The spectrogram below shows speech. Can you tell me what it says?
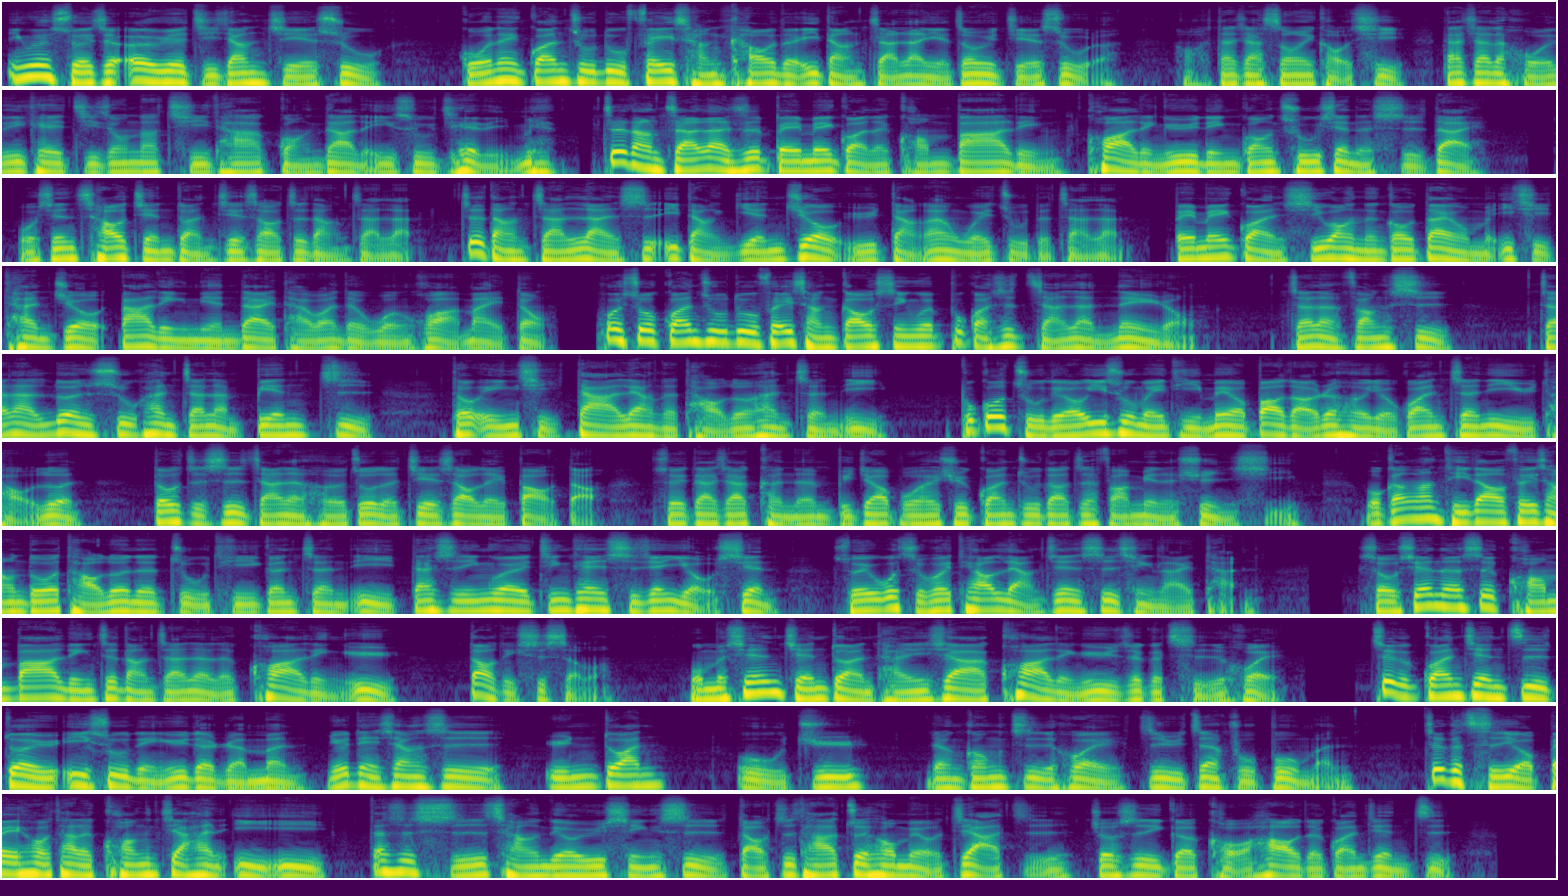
因为随着二月即将结束，国内关注度非常高的一档展览也终于结束了。哦，大家松一口气，大家的火力可以集中到其他广大的艺术界里面。这档展览是北美馆的“狂八零”跨领域灵光出现的时代。我先超简短介绍这档展览。这档展览是一档研究与档案为主的展览。北美馆希望能够带我们一起探究八零年代台湾的文化脉动。会说关注度非常高，是因为不管是展览内容、展览方式、展览论述和展览编制，都引起大量的讨论和争议。不过，主流艺术媒体没有报道任何有关争议与讨论，都只是展览合作的介绍类报道，所以大家可能比较不会去关注到这方面的讯息。我刚刚提到非常多讨论的主题跟争议，但是因为今天时间有限，所以我只会挑两件事情来谈。首先呢，是狂八零这档展览的跨领域到底是什么？我们先简短谈一下跨领域这个词汇。这个关键字对于艺术领域的人们，有点像是云端。五 G、人工智慧，至于政府部门，这个词有背后它的框架和意义，但是时常流于形式，导致它最后没有价值，就是一个口号的关键字。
